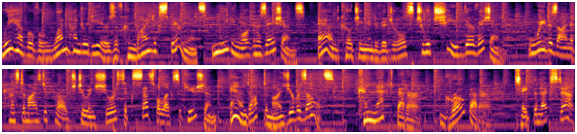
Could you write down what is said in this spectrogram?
we have over 100 years of combined experience leading organizations and coaching individuals to achieve their vision. We design a customized approach to ensure successful execution and optimize your results. Connect better, grow better. Take the next step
